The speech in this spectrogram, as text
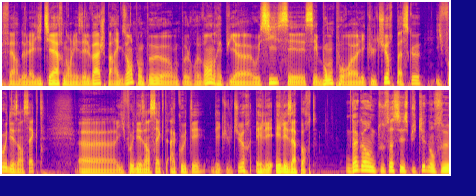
faire de la litière dans les élevages, par exemple. On peut, on peut le revendre et puis aussi, c'est bon pour les cultures parce qu'il faut des insectes. il faut des insectes à côté des cultures et les haies les apportent. D'accord, donc tout ça c'est expliqué dans ce,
